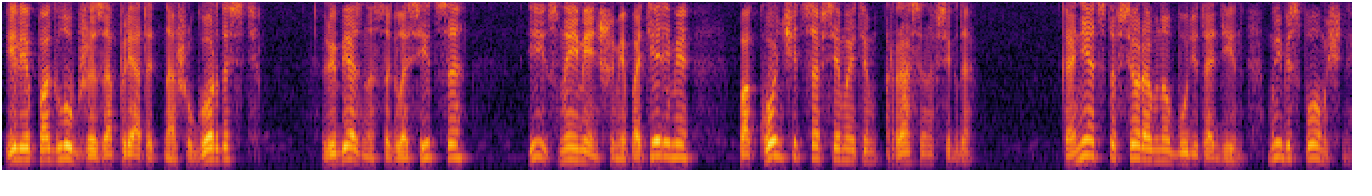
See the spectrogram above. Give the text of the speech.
или поглубже запрятать нашу гордость, любезно согласиться и с наименьшими потерями покончить со всем этим раз и навсегда. Конец-то все равно будет один. Мы беспомощны.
